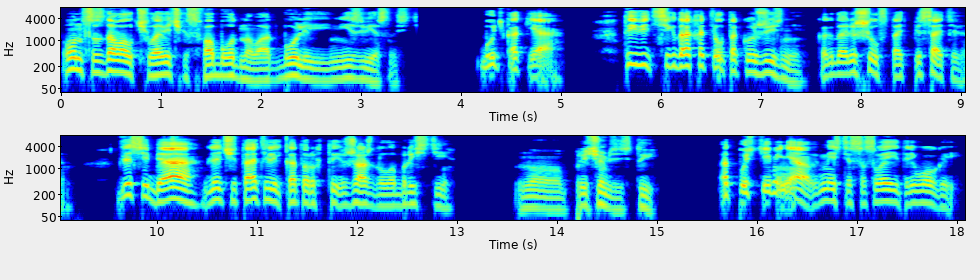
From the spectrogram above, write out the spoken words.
Он создавал человечка свободного от боли и неизвестности. Будь как я. Ты ведь всегда хотел такой жизни, когда решил стать писателем. Для себя, для читателей, которых ты жаждал обрести. Но при чем здесь ты? Отпусти меня вместе со своей тревогой.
